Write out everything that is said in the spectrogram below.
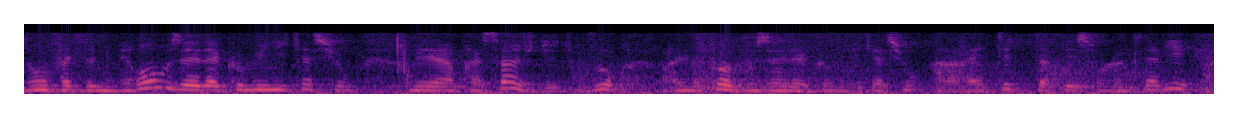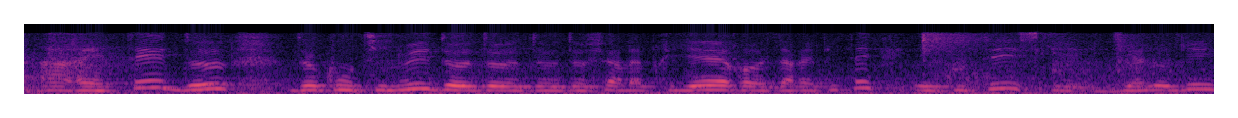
Donc vous faites le numéro, vous avez la communication. Mais après ça, je dis toujours, une fois que vous avez la communication, arrêtez de taper sur le clavier, arrêtez de, de continuer de, de, faire la prière, euh, de la répéter, écoutez ce qui est dialogué.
